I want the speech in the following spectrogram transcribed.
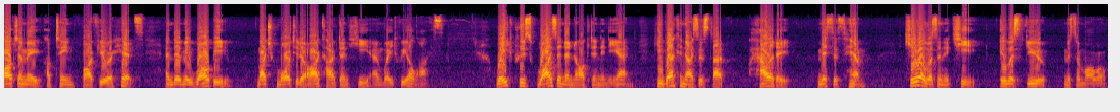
Ogden may obtain far fewer hits, and there may well be much more to the archive than he and Wade realize. Wade proves wiser than Ogden in the end. He recognizes that Halliday misses him. Kira wasn't the key. It was you, Mr. Morrow.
